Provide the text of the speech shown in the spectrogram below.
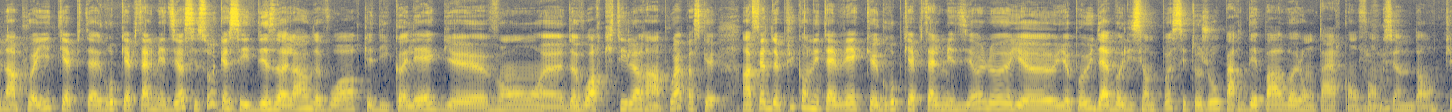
d'employé de capital, groupe Capital Média, c'est sûr que c'est désolant de voir que des collègues vont devoir quitter leur emploi parce que, en fait, depuis qu'on est avec Groupe Capital Média, il n'y a, pas eu d'abolition de poste. C'est toujours par départ volontaire qu'on mhm. fonctionne. Donc,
